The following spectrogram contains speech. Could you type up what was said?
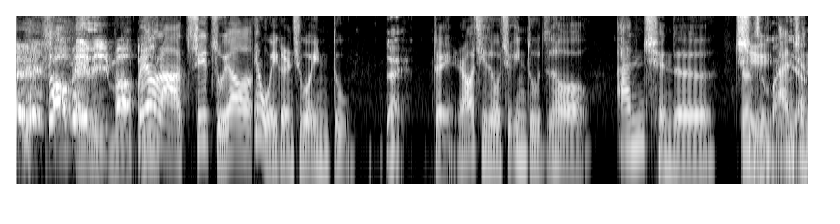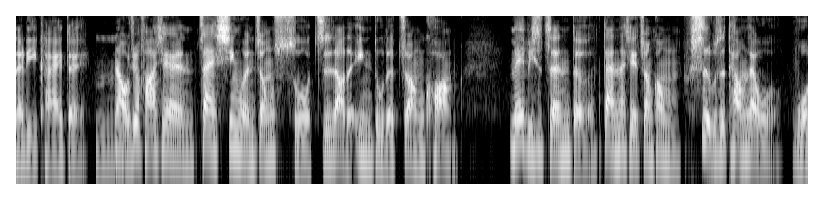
超没礼貌。没有啦，其实主要因为我一个人去过印度。对对，然后其实我去印度之后，安全的去，安全的离开。对，那、嗯、我就发现，在新闻中所知道的印度的状况，maybe 是真的，但那些状况是不是套用在我我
